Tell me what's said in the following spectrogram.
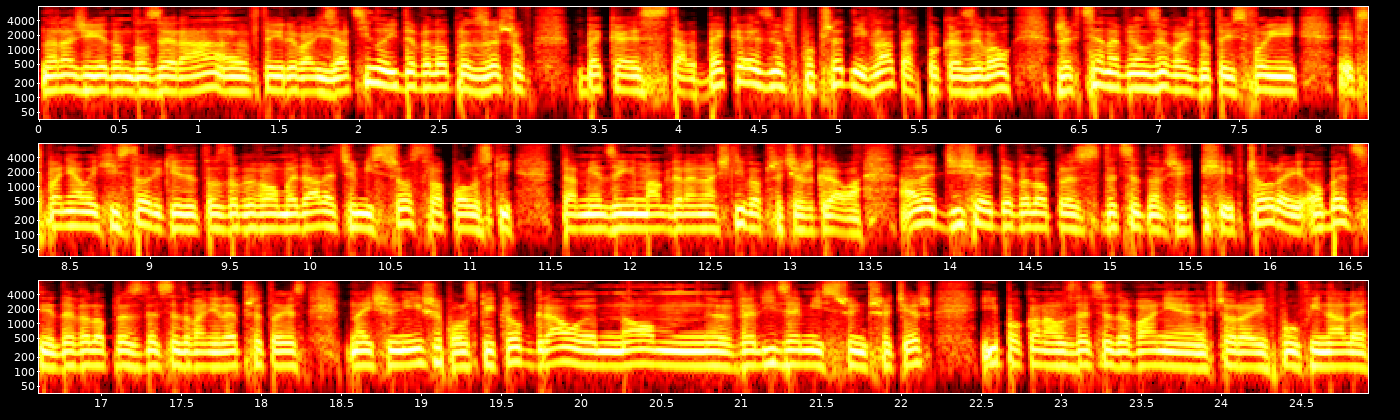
na razie 1 do 0 w tej rywalizacji. No i deweloper z Rzeszów BKS Stal. BKS już w poprzednich latach pokazywał, że chce nawiązywać do tej swojej e, wspaniałej historii, kiedy to zdobywał medale czy Mistrzostwa Polski. Tam między innymi Magdalena Śliwa przecież grała. Ale dzisiaj deweloper zdecydowanie, znaczy dzisiaj, wczoraj, obecnie deweloper zdecydowanie lepszy. To jest najsilniejszy polski klub. Grał no, w Lidze Mistrzyń przecież i pokonał zdecydowanie wczoraj w półfinale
